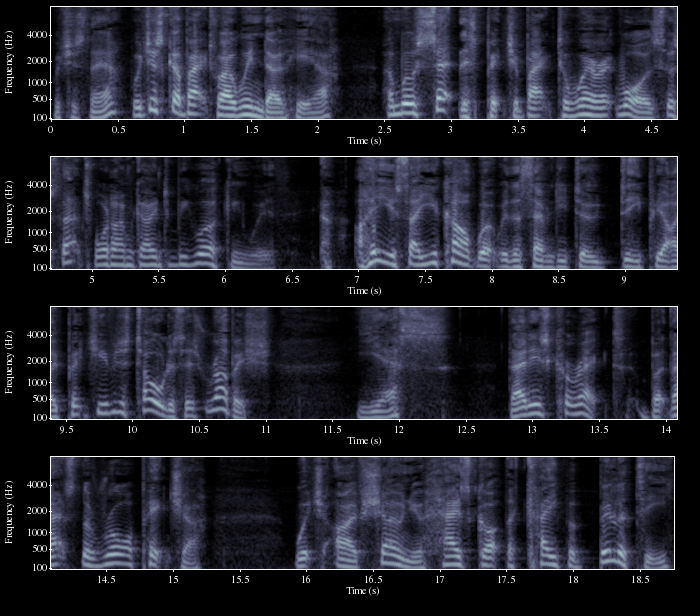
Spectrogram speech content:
which is there. We'll just go back to our window here and we'll set this picture back to where it was because that's what I'm going to be working with. I hear you say you can't work with a 72 DPI picture. You've just told us it's rubbish. Yes, that is correct, but that's the raw picture which I've shown you has got the capability.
